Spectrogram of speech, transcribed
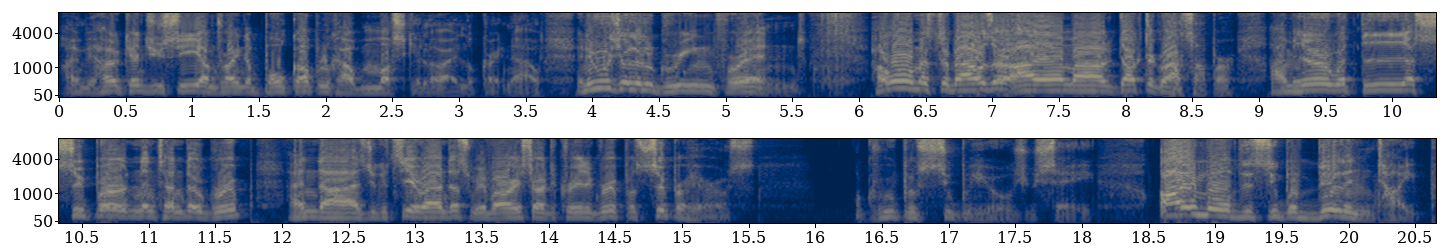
I'm, how can't you see I'm trying to bulk up? Look how muscular I look right now. And who is your little green friend? Hello, Mr. Bowser. I am uh, Dr. Grasshopper. I'm here with the uh, Super Nintendo group. And uh, as you can see around us, we've already started to create a group of superheroes. A group of superheroes, you say? I'm of the supervillain type.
